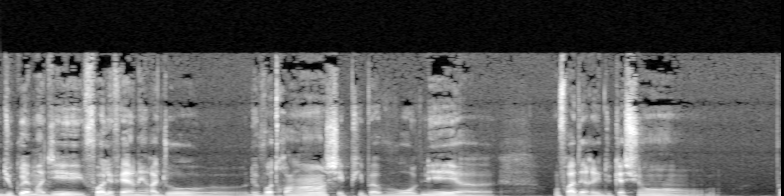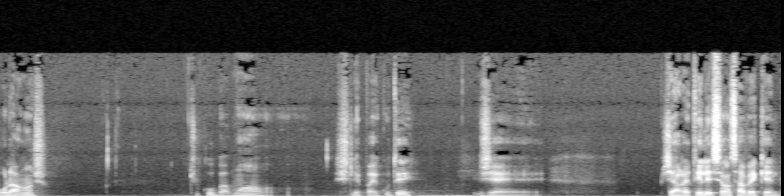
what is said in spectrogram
du coup, elle m'a dit, il faut aller faire une radio de votre hanche, et puis bah, vous revenez, on fera des rééducations pour la hanche. Du coup, bah, moi, je ne l'ai pas écouté. J'ai arrêté les séances avec elle.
